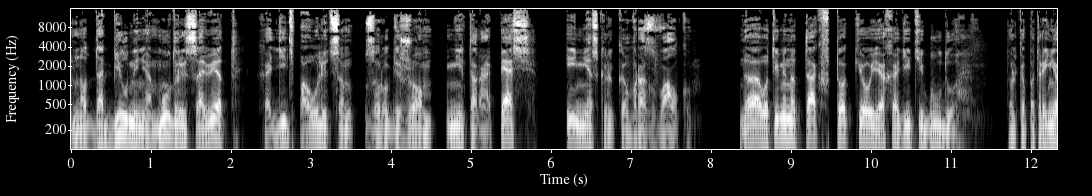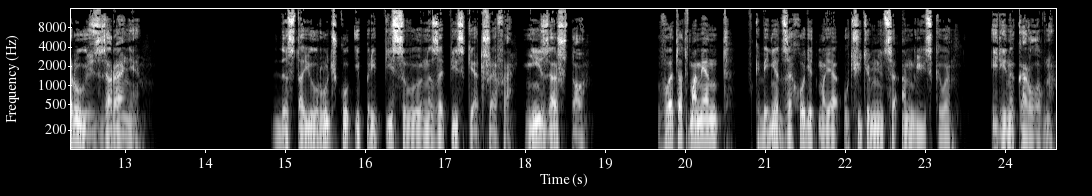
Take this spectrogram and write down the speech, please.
Но добил меня мудрый совет ходить по улицам за рубежом не торопясь и несколько в развалку. Да, вот именно так в Токио я ходить и буду, только потренируюсь заранее. Достаю ручку и приписываю на записки от шефа. Ни за что. В этот момент кабинет заходит моя учительница английского, Ирина Карловна.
